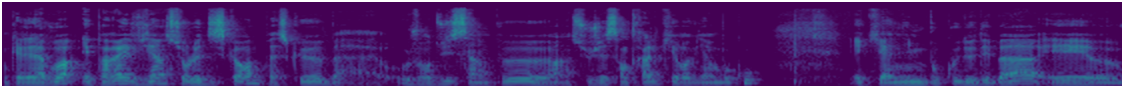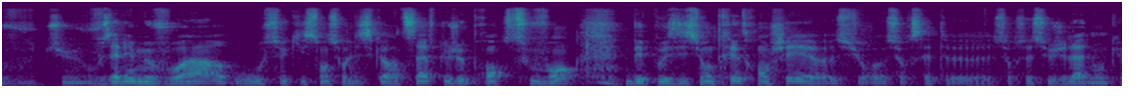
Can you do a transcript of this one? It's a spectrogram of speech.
Donc allez la voir. Et pareil, viens sur le Discord, parce que bah, aujourd'hui c'est un peu un sujet central qui revient beaucoup et qui anime beaucoup de débats. Et vous, tu- vous allez me voir, ou ceux qui sont sur le Discord savent que je prends souvent des positions très tranchées sur, sur, cette, sur ce sujet-là. Donc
